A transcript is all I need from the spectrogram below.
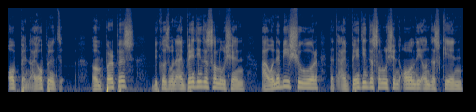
open. I open it on purpose because when I'm painting the solution, I want to be sure that I'm painting the solution only on the skin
